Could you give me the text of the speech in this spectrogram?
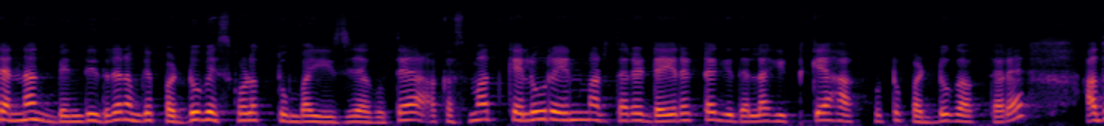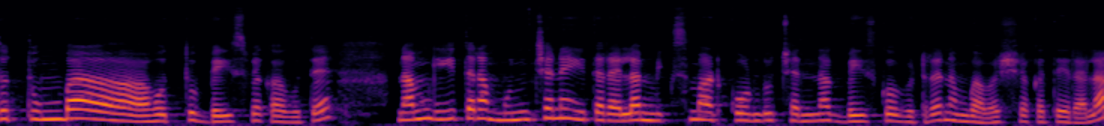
ಚೆನ್ನಾಗಿ ಬೆಂದಿದ್ರೆ ನಮಗೆ ಪಡ್ಡು ಬೇಯಿಸ್ಕೊಳ್ಳೋಕೆ ತುಂಬ ಈಸಿ ಆಗುತ್ತೆ. ಅಕಸ್ಮಾತ್ ಕೆಲವ್ರು ಏನು ಮಾಡ್ತಾರೆ ಡೈರೆಕ್ಟಾಗಿ ಇದೆಲ್ಲ ಹಿಟ್ಟಿಗೆ ಹಾಕ್ಬಿಟ್ಟು ಪಡ್ಡುಗೆ ಹಾಕ್ತಾರೆ ಅದು ತುಂಬ ಹೊತ್ತು ಬೇಯಿಸ್ಬೇಕಾಗುತ್ತೆ. ನಮ್ಗೆ ಈ ಥರ ಮುಂಚೆನೇ ಈ ಥರ ಎಲ್ಲ ಮಿಕ್ಸ್ ಮಾಡಿಕೊಂಡು ಚೆನ್ನಾಗಿ ಬೇಯಿಸ್ಕೊಬಿಟ್ರೆ ನಮ್ಗೆ ಅವಶ್ಯಕತೆ ಇರಲ್ಲ.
